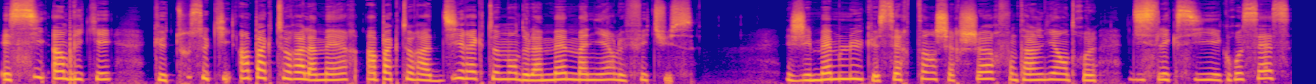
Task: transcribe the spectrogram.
est si imbriquée que tout ce qui impactera la mère impactera directement de la même manière le fœtus. J'ai même lu que certains chercheurs font un lien entre dyslexie et grossesse,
